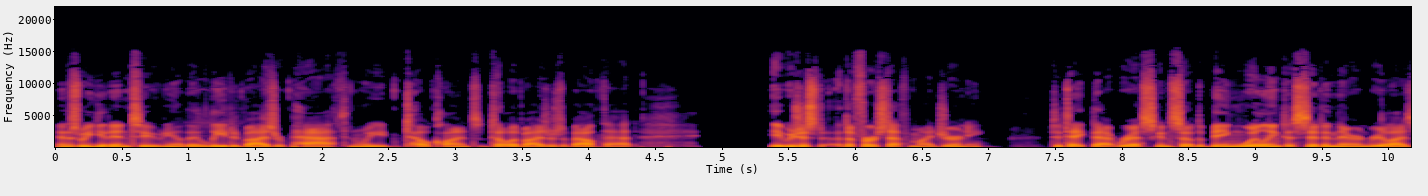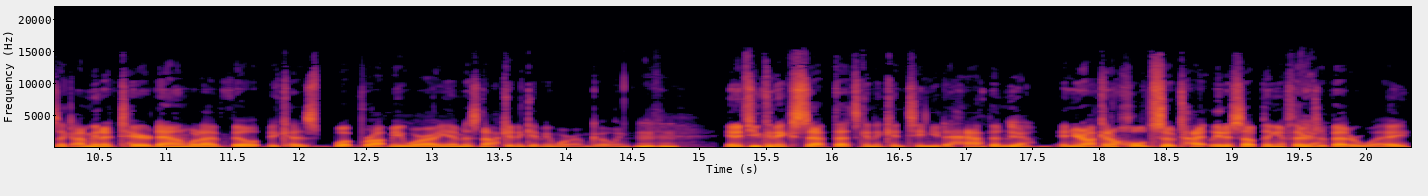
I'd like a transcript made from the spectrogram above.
And as we get into you know the lead advisor path, and we tell clients, tell advisors about that, it was just the first step of my journey to take that risk. And so the being willing to sit in there and realize like I'm going to tear down what I've built because what brought me where I am is not going to get me where I'm going. Mm-hmm. And if you can accept that's going to continue to happen, Yeah. and you're not going to hold so tightly to something if there's Yeah. a better way.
